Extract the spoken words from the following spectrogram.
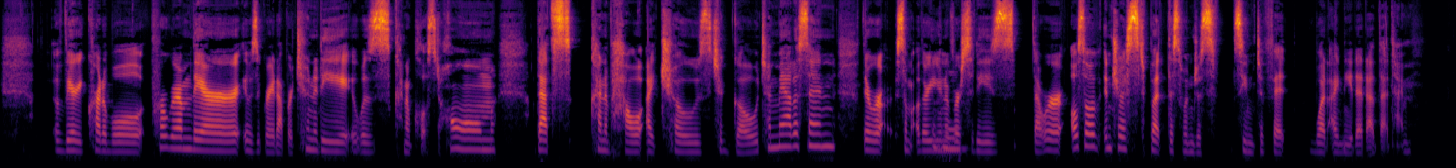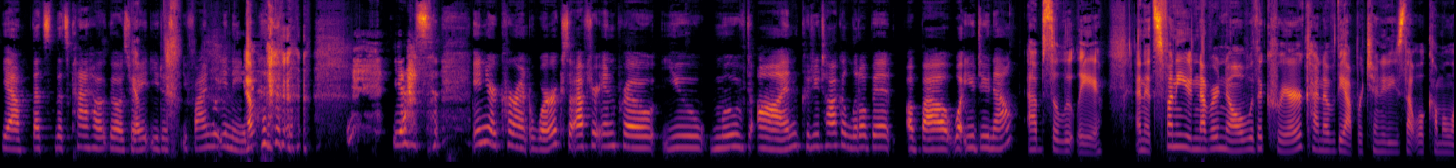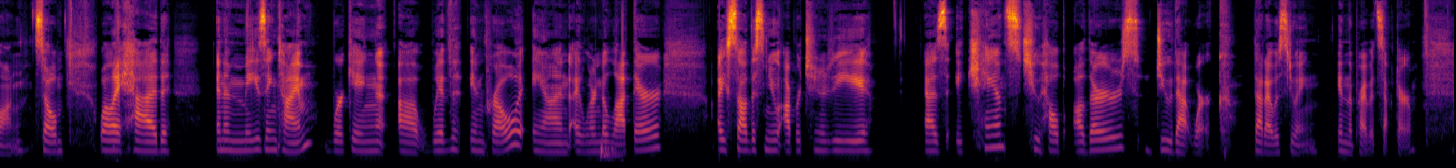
A very credible program there. It was a great opportunity. It was kind of close to home. That's kind of how I chose to go to Madison. There were some other mm-hmm. universities that were also of interest, but this one just seemed to fit what I needed at that time. Yeah, that's that's kind of how it goes, right? Yep. You just you find what you need. Yep. yes. In your current work, so after InPro, you moved on. Could you talk a little bit about what you do now? Absolutely. And it's funny, you never know with a career kind of the opportunities that will come along. So while I had an amazing time working uh, with InPro and I learned a lot there, I saw this new opportunity as a chance to help others do that work that I was doing in the private sector.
